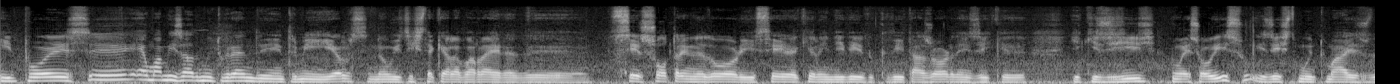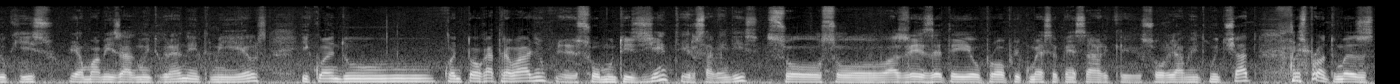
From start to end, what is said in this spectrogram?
e depois eh, é uma amizade muito grande entre mim e eles, não existe aquela barreira de ser só treinador e ser aquele indivíduo que dita as ordens e que, e que exige, não é só isso, existe muito mais do que isso. É uma amizade muito grande entre mim e eles e quando, quando toca a trabalho, sou muito exigente, eles sabem disso. Sou, sou, às vezes até eu próprio começo a pensar que sou realmente muito chato, mas pronto, mas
